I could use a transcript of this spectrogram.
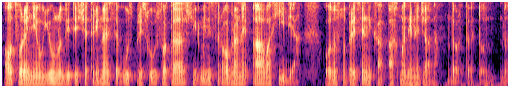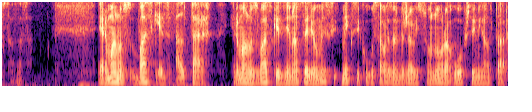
A otvoren je u junu 2013. uz prisustvo tadašnjeg ministra obrane A. Vahidija, odnosno predsjednika Ahmadinejada. Dobro, to je to dosta za sad. Hermanos Vázquez Altar Hermanos Vázquez je naselje u Meksiku u saveznoj državi Sonora u opštini Altar.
